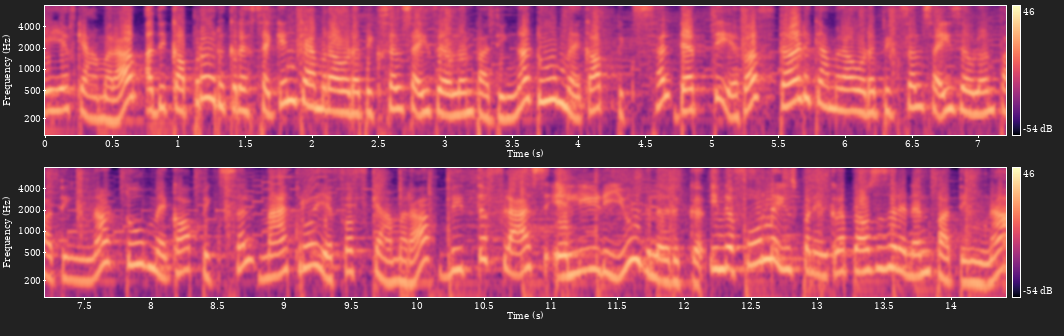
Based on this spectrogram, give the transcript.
AF camera அதுக்கப்புறம் இருக்கிற செகண்ட் கேமராவோட பிக்சல் சைஸ் எவ்வளவுன்னு பாத்தீங்கன்னா two megapixel depth FF third கேமராவோட பிக்சல் சைஸ் எவ்வளோன்னு பாத்தீங்கன்னா two megapixel macro FF camera with flash எல்இடியும் இதுல இருக்கு இந்த போன்ல யூஸ் பண்ணிருக்கிற ப்ராசஸர் என்னன்னு பாத்தீங்கன்னா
